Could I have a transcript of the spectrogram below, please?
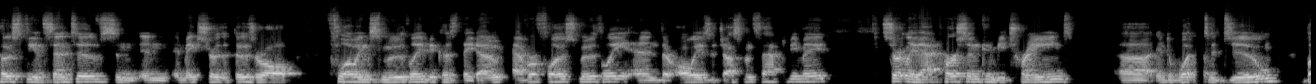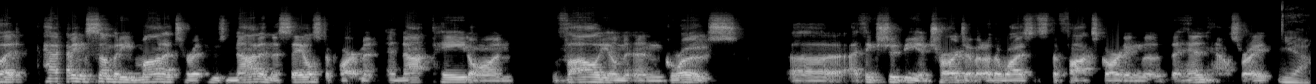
posts the incentives and, and, and make sure that those are all flowing smoothly because they don't ever flow smoothly and there are always adjustments that have to be made. Certainly, that person can be trained uh, into what to do, but having somebody monitor it who's not in the sales department and not paid on volume and gross, uh, I think should be in charge of it. Otherwise, it's the fox guarding the, the hen house, right? Yeah.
